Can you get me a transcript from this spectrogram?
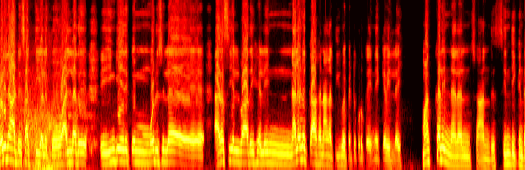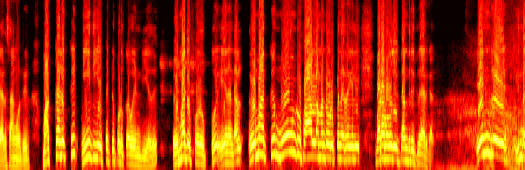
வெளிநாட்டு சக்திகளுக்கோ அல்லது இங்கே இருக்கும் ஒரு சில அரசியல்வாதிகளின் நலனுக்காக நாங்கள் தீர்வை பெற்றுக் கொடுக்க நினைக்கவில்லை மக்களின் நலன் சார்ந்து சிந்திக்கின்ற அரசாங்கம் ஒன்றில் மக்களுக்கு நீதியை பெற்றுக் கொடுக்க வேண்டியது எமது பொறுப்பு. ஏனென்றால் எமக்கு மூன்று பாராளுமன்ற உறுப்பினர்களை வடபகுதியில் தந்திருக்கிறார்கள். என்று இந்த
